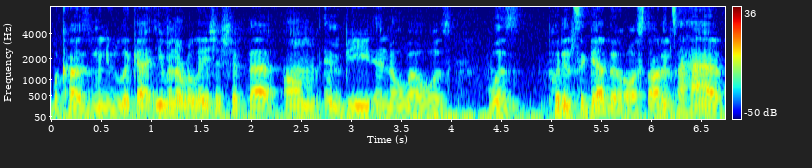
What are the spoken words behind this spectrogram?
because when you look at even a relationship that um Embiid and Noel was was putting together or starting to have,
